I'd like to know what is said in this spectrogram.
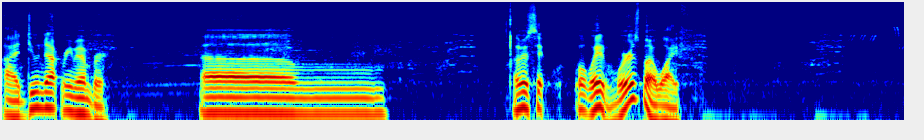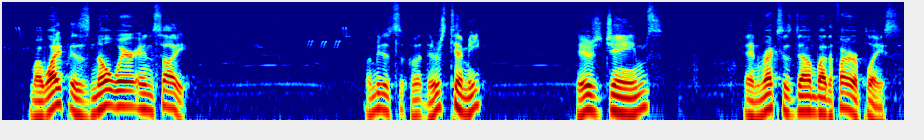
I do not remember. Um, I was going to say, well, wait, where's my wife? My wife is nowhere in sight. Let me just, uh, there's Timmy. There's James. And Rex is down by the fireplace.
